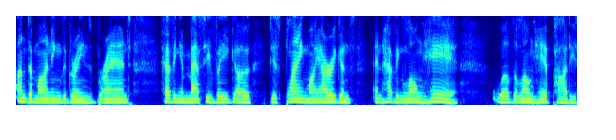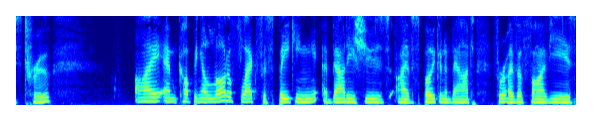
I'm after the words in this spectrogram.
undermining the Greens brand, having a massive ego, displaying my arrogance, and having long hair. Well, the long hair part is true. I am copping a lot of flack for speaking about issues I've spoken about for over five years.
